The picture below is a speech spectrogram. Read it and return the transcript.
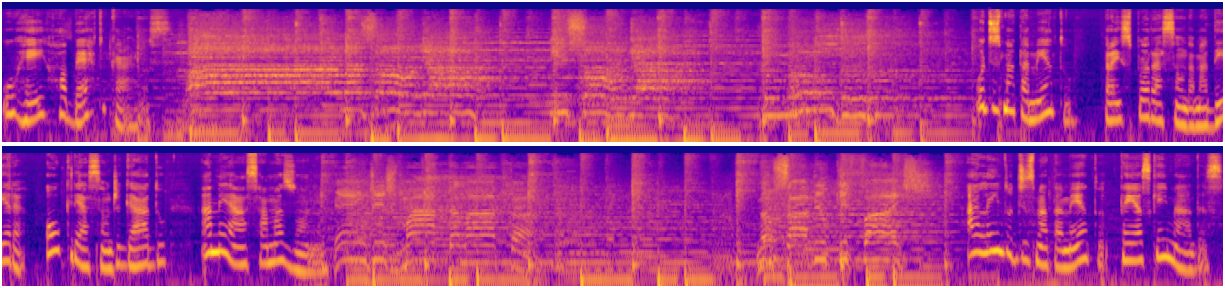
o rei Roberto Carlos. O desmatamento para exploração da madeira ou criação de gado ameaça a Amazônia. Quem desmata, mata sabe o que faz. Além do desmatamento, tem as queimadas.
